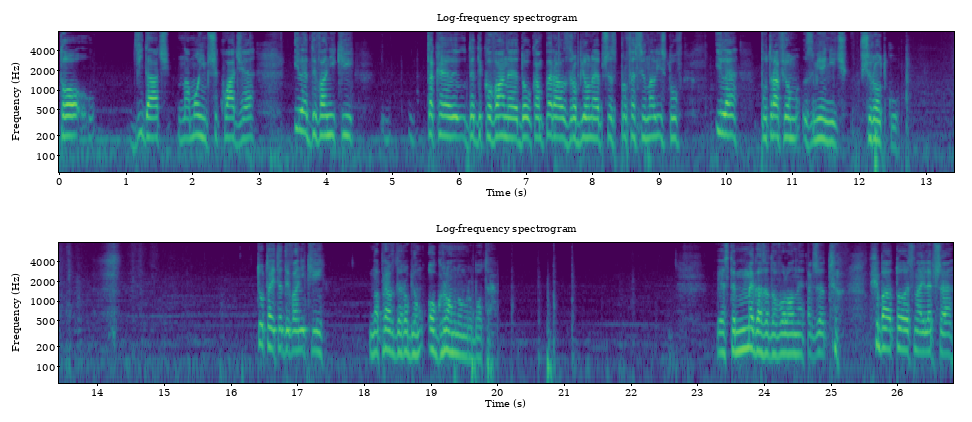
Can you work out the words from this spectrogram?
to widać na moim przykładzie, ile dywaniki takie dedykowane do kampera, zrobione przez profesjonalistów, ile potrafią zmienić w środku. Tutaj te dywaniki naprawdę robią ogromną robotę. Jestem mega zadowolony, także chyba to jest najlepsze,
